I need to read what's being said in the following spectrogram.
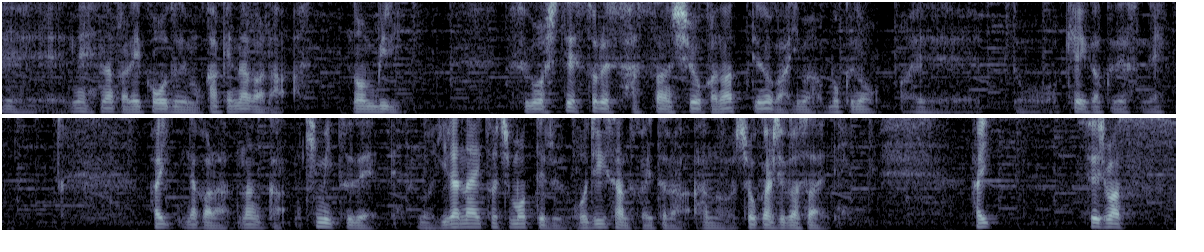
えー、ねなんかレコードでもかけながらのんびり過ごしてストレス発散しようかなっていうのが今僕の、えー、っと計画ですね。はいだからなんか機密でいらない土地持ってるおじいさんとかいたらあの紹介してください。はい失礼します。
